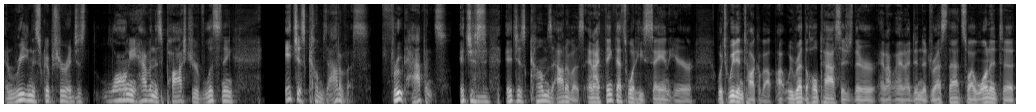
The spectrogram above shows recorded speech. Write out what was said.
and reading the Scripture and just longing, having this posture of listening, it just comes out of us. Fruit happens. It just it just comes out of us, and I think that's what he's saying here, which we didn't talk about. Uh, We read the whole passage there, and I, and I didn't address that, so I wanted to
